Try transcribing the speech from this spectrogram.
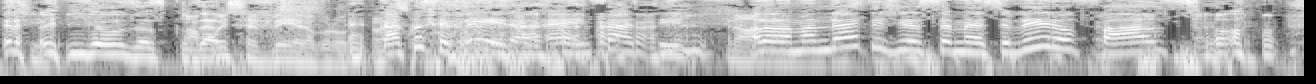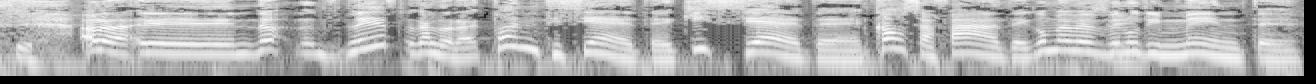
Meravigliosa, scusate. No, questo è vero, però. Eh, ah, questa è vera, eh, infatti. No, allora, no. mandateci sms, vero o falso? Allora, eh, no, le- allora, quanti siete? Chi siete? Cosa fate? Come vi è venuto in mente?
